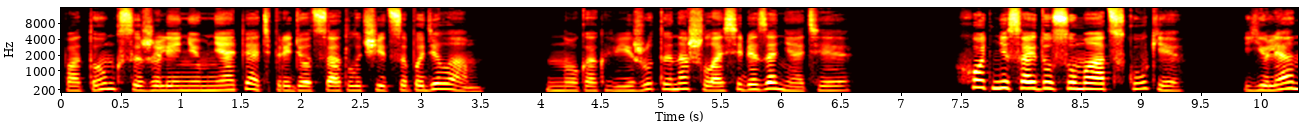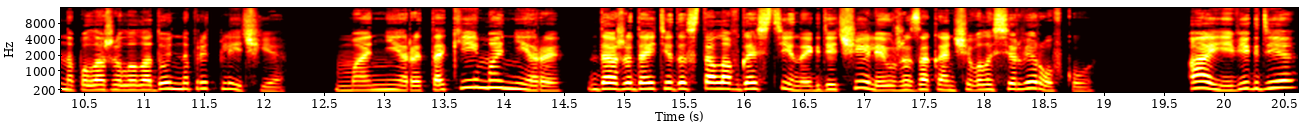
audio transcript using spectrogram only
Потом, к сожалению, мне опять придется отлучиться по делам. Но, как вижу, ты нашла себе занятие. Хоть не сойду с ума от скуки. Юлианна положила ладонь на предплечье. Манеры, такие манеры. Даже дойти до стола в гостиной, где Чели уже заканчивала сервировку. А Иви где?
